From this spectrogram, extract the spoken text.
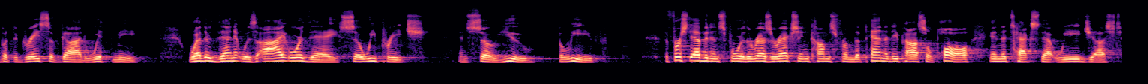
but the grace of God with me. Whether then it was I or they, so we preach, and so you believe. The first evidence for the resurrection comes from the pen of the Apostle Paul in the text that we just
